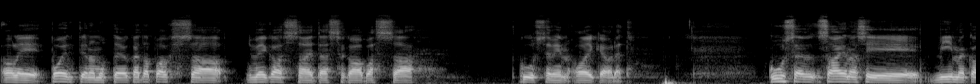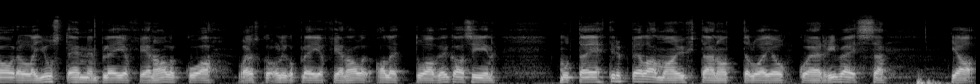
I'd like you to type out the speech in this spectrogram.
oli pointtina, mutta joka tapauksessa Vegas sai tässä kaupassa Kusevin oikeudet. Gusev sainasi viime kaudella just ennen playoffien alkua, vai oliko playoffien al- alettua Vegasiin, mutta ei ehtinyt pelaamaan yhtään ottelua joukkueen riveissä. Ja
